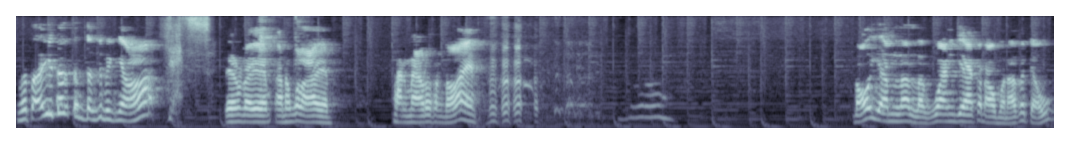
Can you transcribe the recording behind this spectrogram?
Người ta ý thức trong từng cái việc nhỏ. Yes. đây đây em anh không có like em thằng nào đâu thằng đó em. Đối với anh là, là quan gia có đầu mà nợ có chủ.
